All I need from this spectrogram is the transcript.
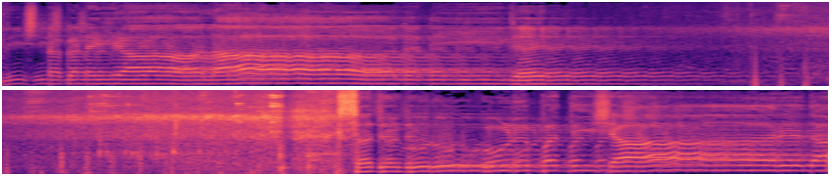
કૃષ્ણ કનૈયા લાલની જય. સદગુરુ ગુણપતિ શારદા.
